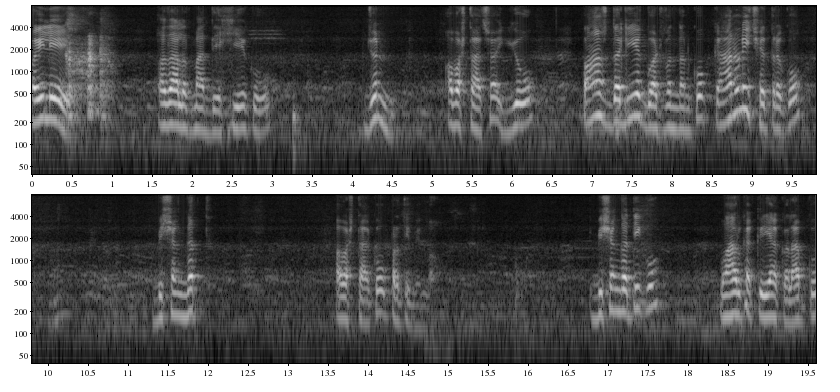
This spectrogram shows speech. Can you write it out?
अहिले अदालतमा देखिएको जुन अवस्था छ यो पाँच दलीय गठबन्धनको कानुनी क्षेत्रको विसङ्गत अवस्थाको प्रतिबिम्ब हो। विसङ्गतिको उहाँहरूका क्रियाकलापको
